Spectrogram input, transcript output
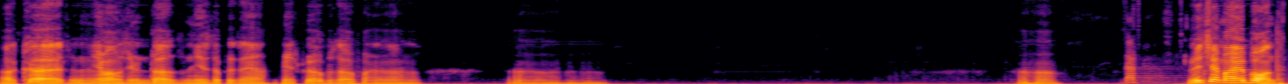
Okej, nie mam z nim do, nic do powiedzenia. Misz prób, zaufanie. No, no. Aha. Aha. Widzicie, mały błąd.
